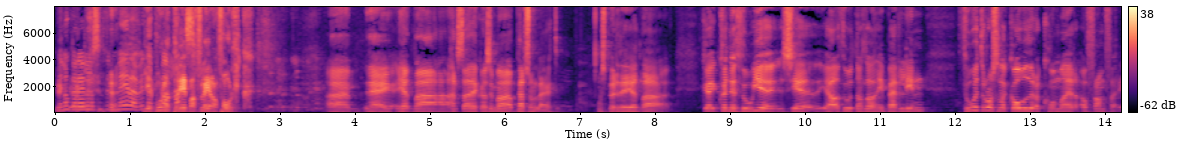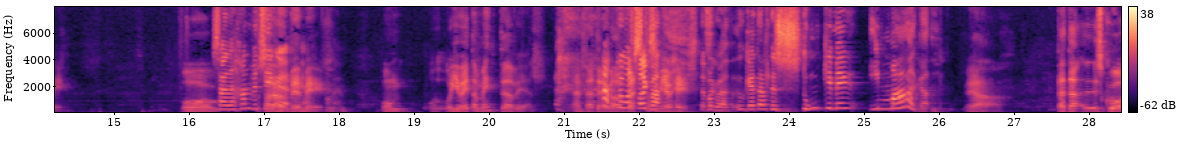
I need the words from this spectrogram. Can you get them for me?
Mér langar eiginlega svolítið meira að vita ég er búinn að hvað drepa hans- fleira fólk um, nei, hérna hann sagði eitthvað sem var persónulegt og spurði hérna "Hve- hvernig þú ég sé, já þú ert náttúrulega í Berlín þú ert rosalega góður að koma þér á framfæri og, Sagði hann við? Sagði hann við mig. ok. og, og, og ég veit að meinti það vel en þetta er eitthvað það besta sem ég hef heyrt Það er bara hvað, þú getur alltaf stungið mig í magan. Já, þetta, eh, sko,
